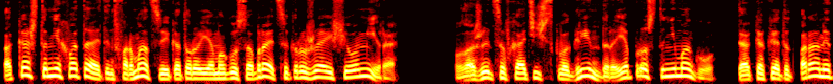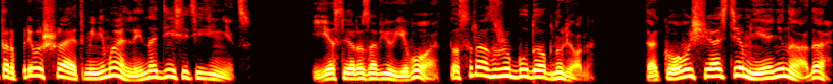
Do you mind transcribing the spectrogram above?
Пока что мне хватает информации, которую я могу собрать с окружающего мира, Вложиться в хаотического гриндера я просто не могу, так как этот параметр превышает минимальный на 10 единиц. Если разовью его, то сразу же буду обнулен. Такого счастья мне не надо.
